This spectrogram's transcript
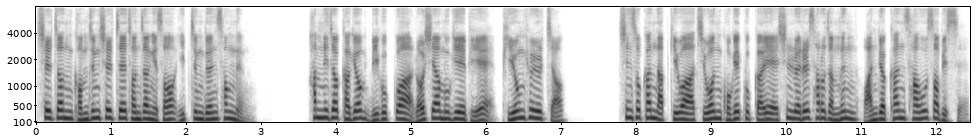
실전 검증 실제 전장에서 입증된 성능, 합리적 가격 미국과 러시아 무기에 비해 비용 효율적, 신속한 납기와 지원 고객 국가의 신뢰를 사로잡는 완벽한 사후 서비스.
